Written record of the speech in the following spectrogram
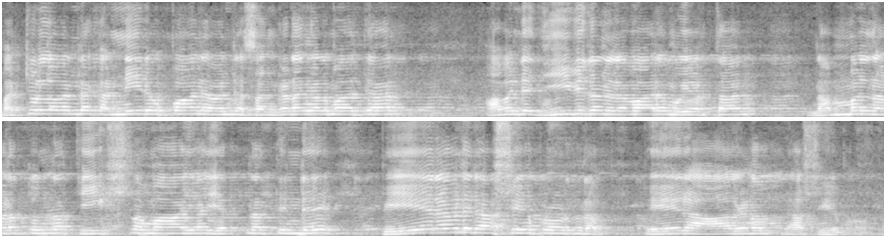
മറ്റുള്ളവന്റെ കണ്ണീരൊപ്പാൻ അവന്റെ സങ്കടങ്ങൾ മാറ്റാൻ അവന്റെ ജീവിത നിലവാരം ഉയർത്താൻ നമ്മൾ നടത്തുന്ന തീക്ഷ്ണമായ യത്നത്തിന്റെ പേരാണ് രാഷ്ട്രീയ പ്രവർത്തനം. പേരാകണം രാഷ്ട്രീയ പ്രവർത്തനം.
